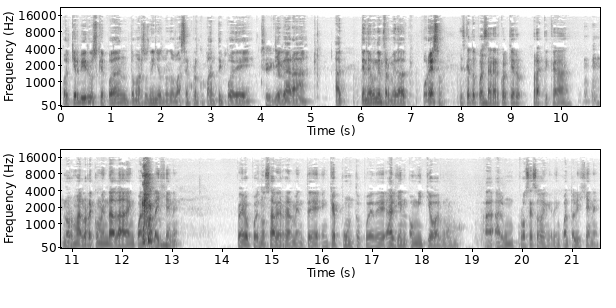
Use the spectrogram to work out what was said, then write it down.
cualquier virus que puedan tomar sus niños, bueno, va a ser preocupante y puede llegar a, tener una enfermedad por eso. Y es que tú puedes tener cualquier práctica normal o recomendada en cuanto a la higiene, pero pues no sabes realmente en qué punto puede, alguien omitió algún, algún proceso en, en, cuanto a la higiene,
